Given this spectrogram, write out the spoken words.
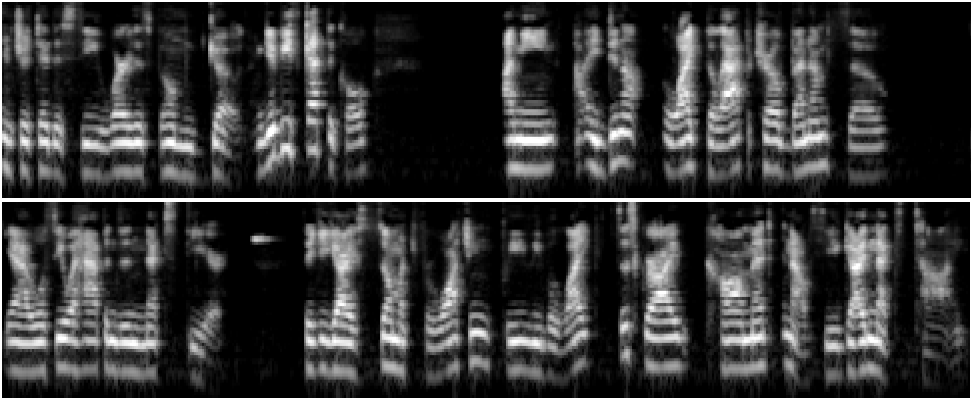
interested to see where this film goes. I'm gonna be skeptical. I mean, I did not like the last portrayal of Venom, so yeah, we'll see what happens in next year. Thank you guys so much for watching. Please leave a like, subscribe, comment, and I'll see you guys next time.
